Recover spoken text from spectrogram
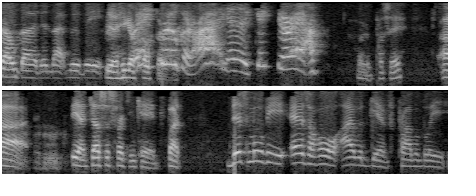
so good in that movie. Yeah, he got Ray fucked up. Krueger, I uh, kicked your ass. Fucking pussy. Uh, yeah, Justice for Kincaid. But this movie as a whole, I would give probably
